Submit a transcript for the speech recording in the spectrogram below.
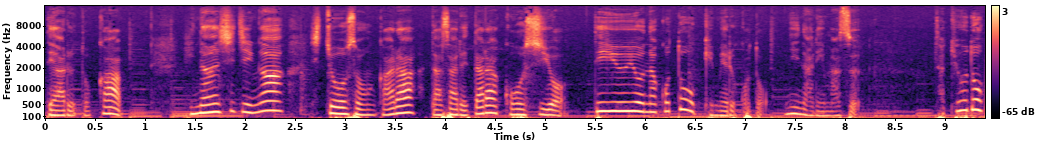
うであるとか避難指示が市町村から出されたらこうしようっていうようなことを決めることになります。先ほど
